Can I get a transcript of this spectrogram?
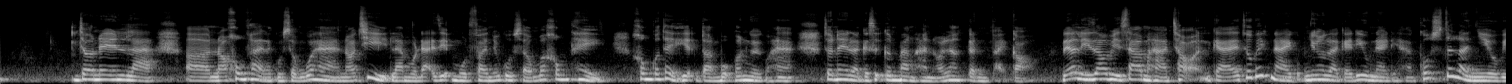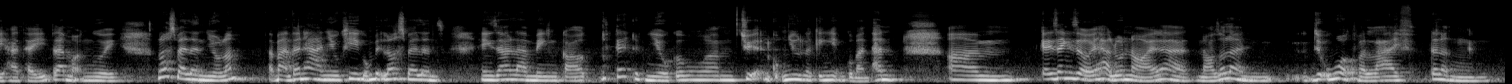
cho nên là uh, nó không phải là cuộc sống của hà nó chỉ là một đại diện một phần cho cuộc sống và không thể không có thể hiện toàn bộ con người của hà. Cho nên là cái sự cân bằng hà nói là cần phải có. Đấy là lý do vì sao mà hà chọn cái topic này cũng như là cái điều này để hà coach rất là nhiều vì hà thấy là mọi người lost balance nhiều lắm. Và bản thân hà nhiều khi cũng bị lost balance. Thành ra là mình có đúc kết được nhiều câu um, chuyện cũng như là kinh nghiệm của bản thân. Um, cái danh giới hà luôn nói là nó rất là giữa work và life tức là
